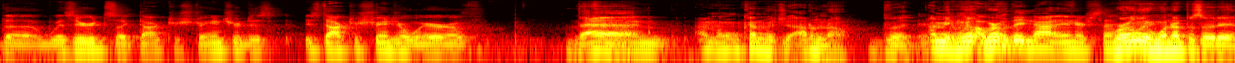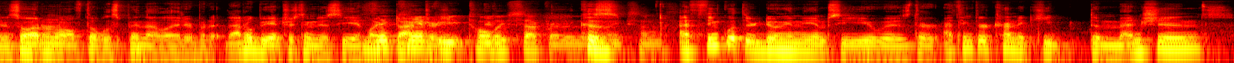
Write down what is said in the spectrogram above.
the wizards, like Doctor Strange, or does is Doctor Strange aware of? That? I'm, I'm kind of I don't know, but I mean how we're, could they not intersect? we're only one episode in, so I don't know if they'll explain that later. But that'll be interesting to see if like they like can't Doctor. be totally separate. It 'Cause doesn't make sense. I think what they're doing in the MCU is they're I think they're trying to keep dimensions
